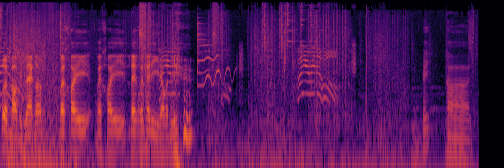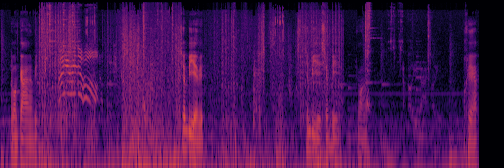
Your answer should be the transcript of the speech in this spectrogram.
เปิดมาบินแรกก็ไม่ค่อยไม่ค่อยเลิกไม่ค่อยดีแล้ววันนี้ เอ่อระวังกลางนะพี่เชื่อมบีอะพี่เชื่อมบีเชื่อมเอระวังนะโอเคครับ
